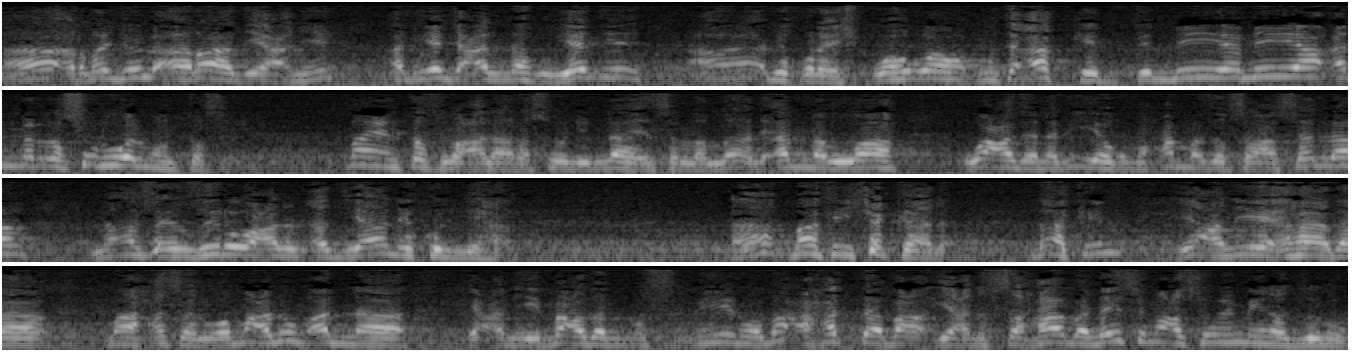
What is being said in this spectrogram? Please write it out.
ها الرجل أراد يعني أن يجعل له يد لقريش. وهو متأكد في المية مية أن الرسول هو المنتصر. ما ينتصر على رسول الله صلى الله عليه لأن الله وعد نبيه محمد صلى الله عليه وسلم أنه سيظهره على الأديان كلها. ها ما في شك هذا. لكن يعني هذا ما حصل. ومعلوم أن يعني بعض المسلمين ومع حتى بعض يعني الصحابة ليسوا معصومين من الذنوب.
